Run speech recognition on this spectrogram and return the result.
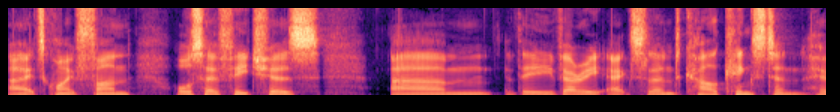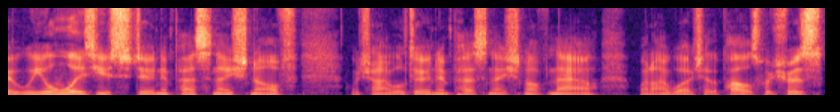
uh, it's quite fun. Also features um, the very excellent Carl Kingston, who we always used to do an impersonation of, which I will do an impersonation of now when I worked at the Pulse, which was,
